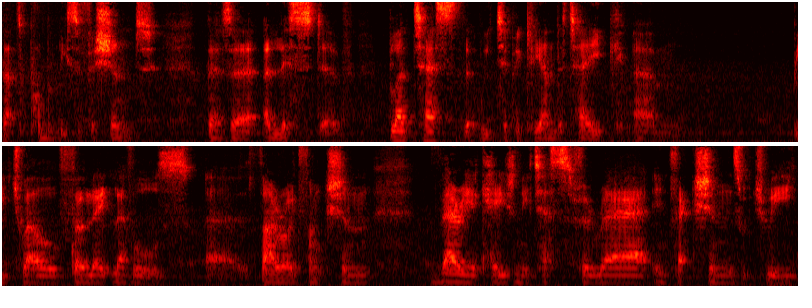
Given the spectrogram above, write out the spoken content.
that's probably sufficient. There's a, a list of blood tests that we typically undertake um, B12, folate levels, uh, thyroid function, very occasionally tests for rare infections, which we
